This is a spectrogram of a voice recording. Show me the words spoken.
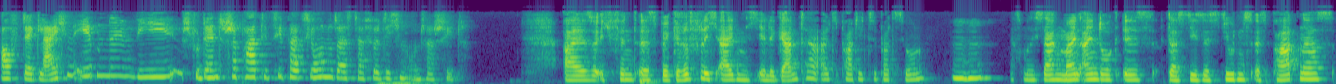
auf der gleichen Ebene wie studentische Partizipation oder ist da für dich ein Unterschied? Also ich finde es begrifflich eigentlich eleganter als Partizipation. Mhm. Das muss ich sagen. Mein Eindruck ist, dass diese Students as Partners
